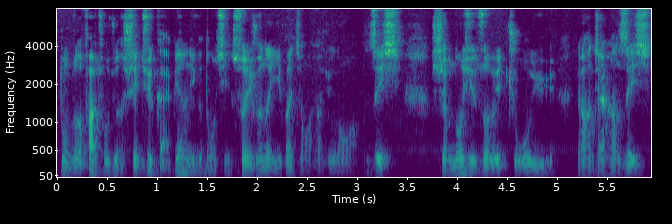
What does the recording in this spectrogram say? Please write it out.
动作发出者，谁去改变了这个东西。所以说呢，一般情况下就用 this 什么东西作为主语，然后加上 this。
